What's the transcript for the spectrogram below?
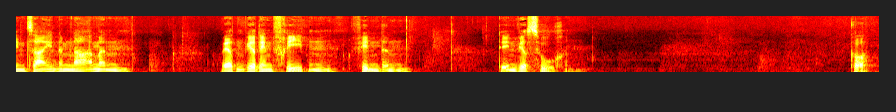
In seinem Namen werden wir den Frieden finden, den wir suchen. Gott.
